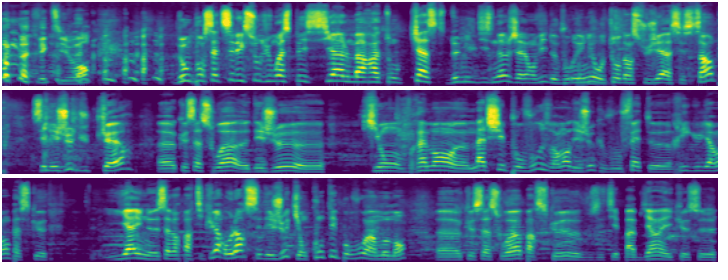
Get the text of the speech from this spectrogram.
Effectivement. Donc pour cette sélection du mois spécial Marathon Cast 2019, j'avais envie de vous réunir autour d'un sujet assez simple. C'est les jeux du cœur, euh, que ça soit euh, des jeux euh, qui ont vraiment matché pour vous, vraiment des jeux que vous faites régulièrement parce que il y a une saveur particulière, ou alors c'est des jeux qui ont compté pour vous à un moment, euh, que ça soit parce que vous étiez pas bien et que ce,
